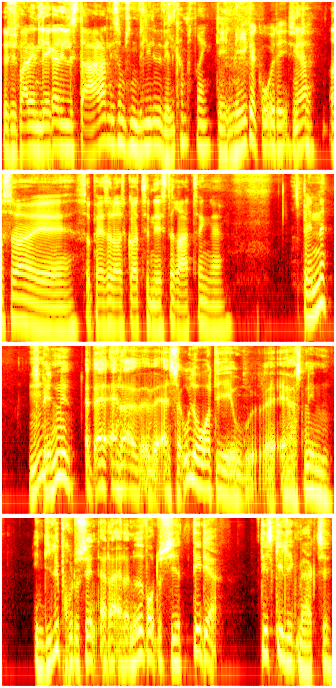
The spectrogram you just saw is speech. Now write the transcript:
Jeg synes bare, det er en lækker lille starter, ligesom sådan en lille velkomstdrink. Det er en mega god idé, synes Ja, jeg. og så, øh, så passer det også godt til næste ret, tænker jeg. Spændende. Mm. Spændende. Er, er, er der, altså udover det er jo er sådan en, en lille producent, er der, er der noget, hvor du siger, det der, det skal I lægge mærke til.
